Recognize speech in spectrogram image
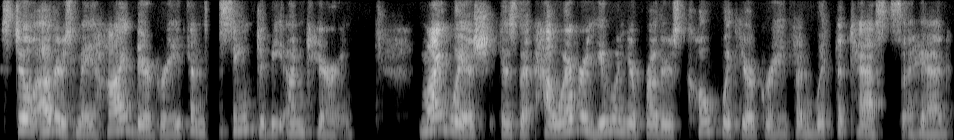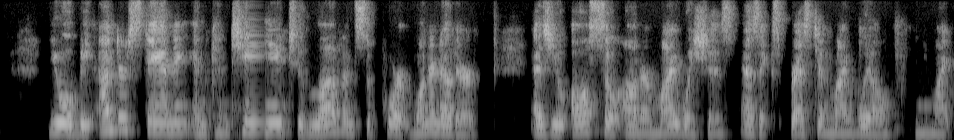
Still, others may hide their grief and seem to be uncaring. My wish is that however you and your brothers cope with your grief and with the tasks ahead, you will be understanding and continue to love and support one another as you also honor my wishes as expressed in my will. You might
